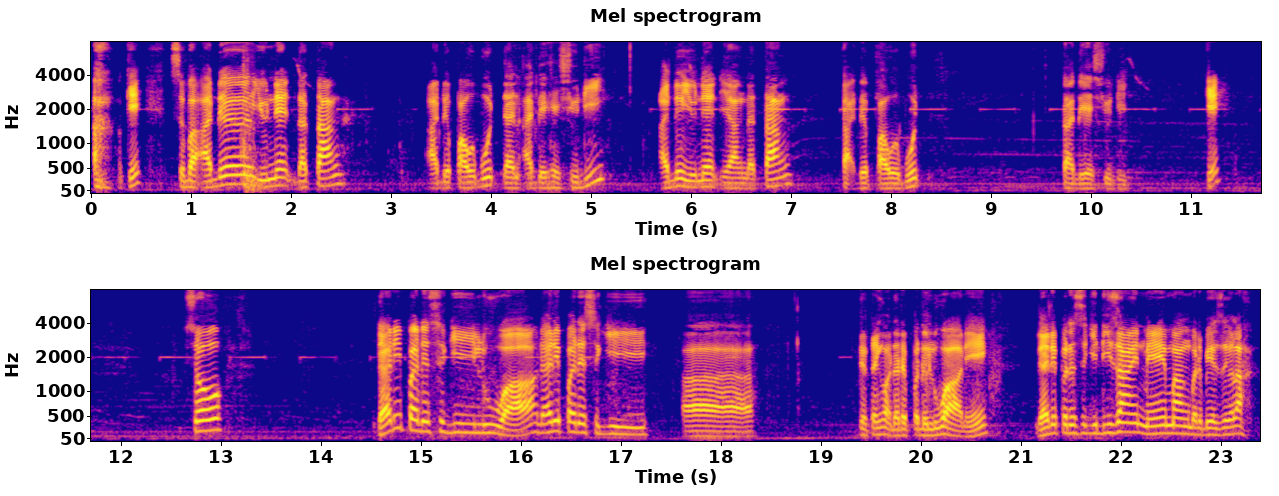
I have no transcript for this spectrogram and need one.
Okey, sebab ada unit datang ada power boot dan ada HUD. Ada unit yang datang tak ada power boot, tak ada HUD. Okey. So daripada segi luar, daripada segi uh, kita tengok daripada luar ni, daripada segi design memang berbeza lah.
